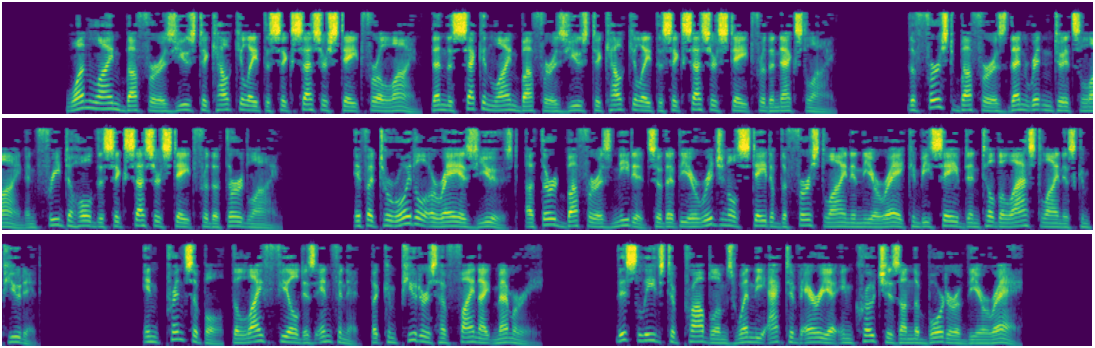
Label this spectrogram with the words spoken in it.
One line buffer is used to calculate the successor state for a line, then the second line buffer is used to calculate the successor state for the next line. The first buffer is then written to its line and freed to hold the successor state for the third line. If a toroidal array is used, a third buffer is needed so that the original state of the first line in the array can be saved until the last line is computed. In principle, the life field is infinite, but computers have finite memory. This leads to problems when the active area encroaches on the border of the array.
